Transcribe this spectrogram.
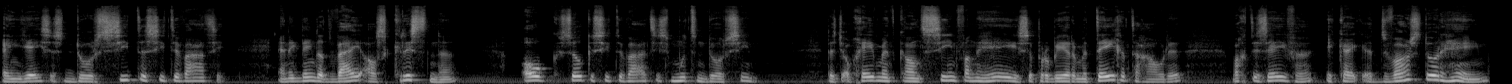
En Jezus doorziet de situatie. En ik denk dat wij als christenen ook zulke situaties moeten doorzien. Dat je op een gegeven moment kan zien van hé, hey, ze proberen me tegen te houden. Wacht eens even, ik kijk er dwars doorheen.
